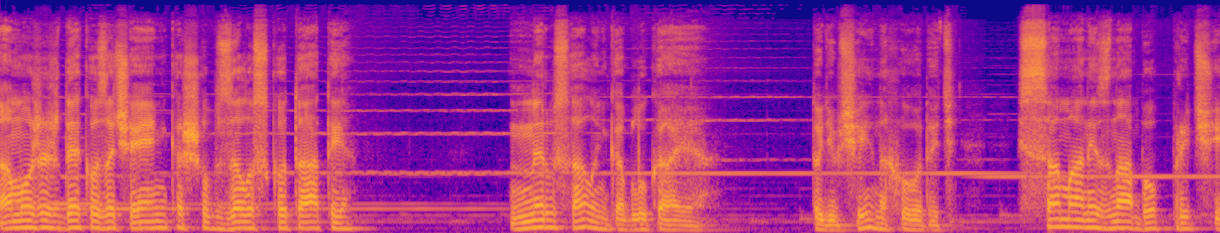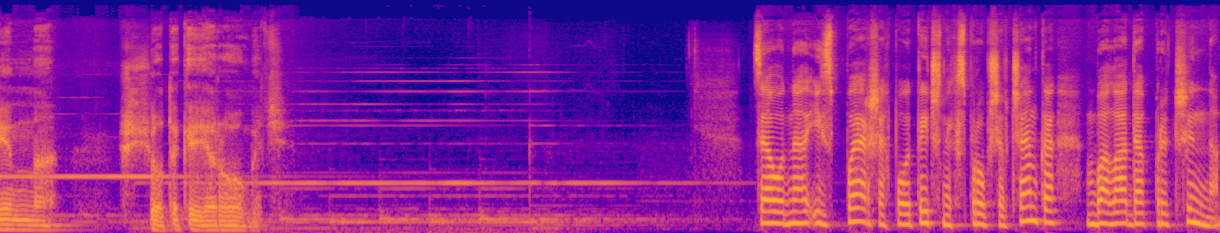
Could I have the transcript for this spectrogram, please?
а може, жде козаченька, щоб залоскотати. Не русалонька блукає, то дівчина ходить, сама не зна, бо причинна, що таке робить. Це одна із перших поетичних спроб Шевченка балада Причинна.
